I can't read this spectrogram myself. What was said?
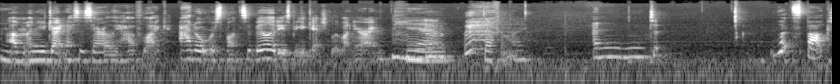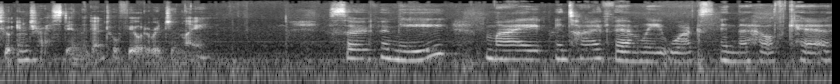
Mm. um, and you don't necessarily have like adult responsibilities, but you get to live on your own. yeah, definitely. And what sparked your interest in the dental field originally? So for me, my entire family works in the healthcare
